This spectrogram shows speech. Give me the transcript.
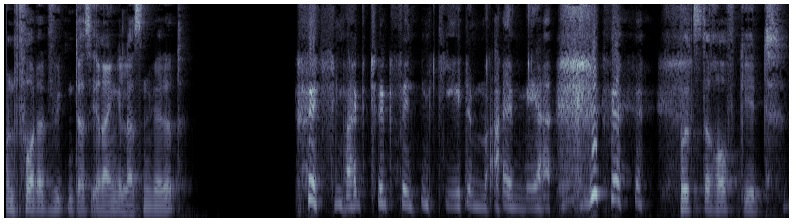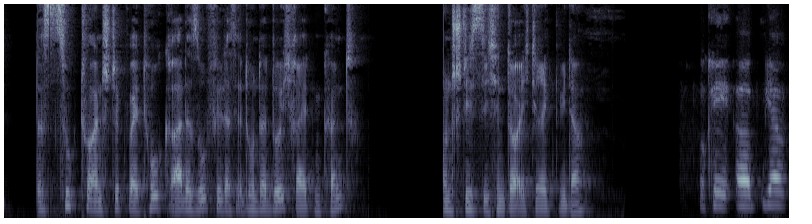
und fordert wütend, dass ihr reingelassen werdet. ich mag Tückwin mit jedem Mal mehr. Kurz darauf geht das Zugtor ein Stück weit hoch, gerade so viel, dass ihr drunter durchreiten könnt und schließt sich hinter euch direkt wieder. Okay, äh, ja,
